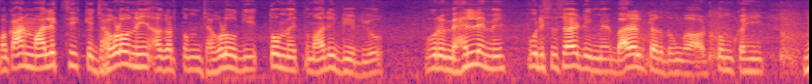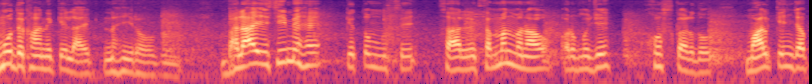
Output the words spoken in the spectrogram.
मकान मालिक से कि झगड़ो नहीं, अगर तुम झगड़ोगी तो मैं तुम्हारी वीडियो पूरे महल्ले में, पूरी सोसाइटी में वायरल कर दूँगा और तुम कहीं मुँह दिखाने के लायक नहीं रहोगी। भलाई इसी में है कि तुम मुझसे शारीरिक संबंध बनाओ और मुझे खुश कर दो। मालकिन जब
